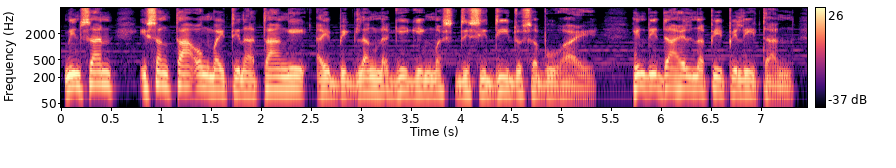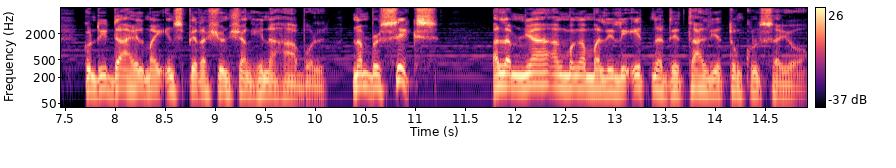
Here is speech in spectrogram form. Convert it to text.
Minsan, isang taong may tinatangi ay biglang nagiging mas desidido sa buhay. Hindi dahil napipilitan, kundi dahil may inspirasyon siyang hinahabol. Number six, alam niya ang mga maliliit na detalye tungkol sa iyo.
